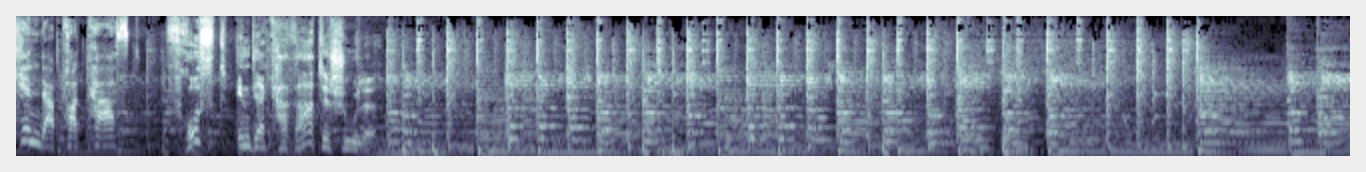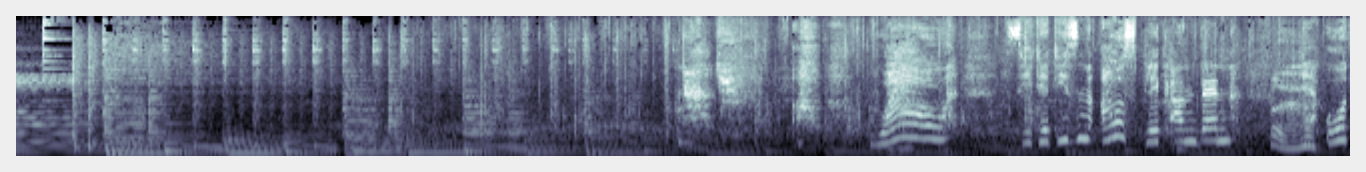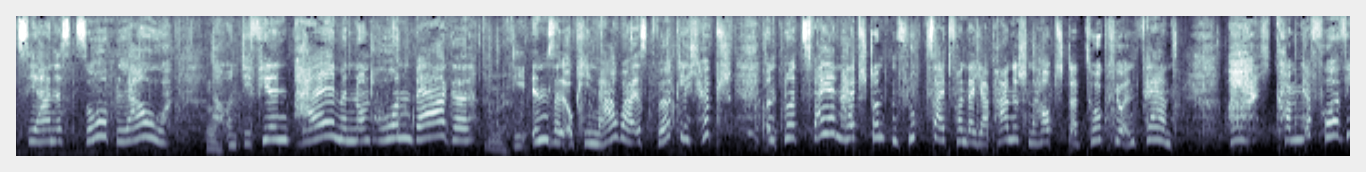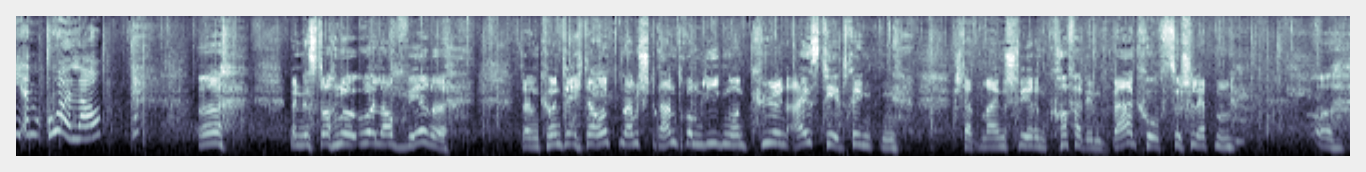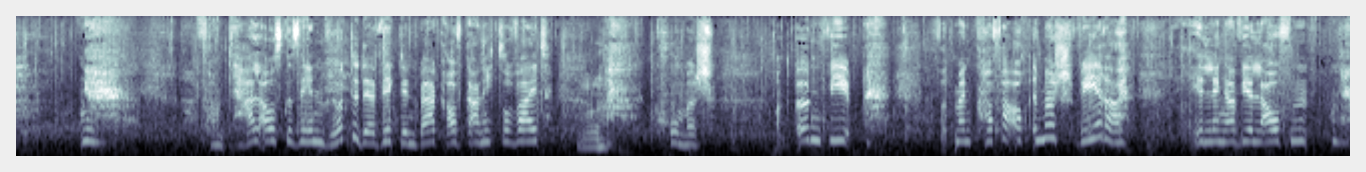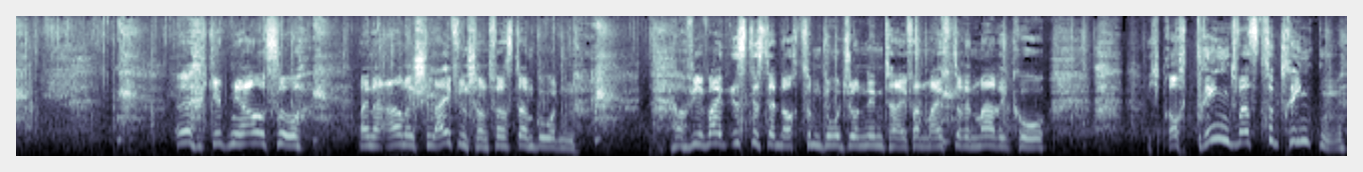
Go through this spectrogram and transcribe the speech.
Kinderpodcast. Frust in der Karateschule. Wow, sieh dir diesen Ausblick an, Ben. Der Ozean ist so blau. Und die vielen Palmen und hohen Berge. Die Insel Okinawa ist wirklich hübsch und nur zweieinhalb Stunden Flugzeit von der japanischen Hauptstadt Tokio entfernt. Oh, ich komme mir vor wie im Urlaub. Wenn es doch nur Urlaub wäre, dann könnte ich da unten am Strand rumliegen und kühlen Eistee trinken, statt meinen schweren Koffer den Berg hochzuschleppen. Vom Tal aus gesehen wirkte der Weg den Berg rauf gar nicht so weit. Ach, komisch. Und irgendwie wird mein Koffer auch immer schwerer, je länger wir laufen. Äh, geht mir auch so. Meine Arme schleifen schon fast am Boden. Aber Wie weit ist es denn noch zum Dojo Nintai von Meisterin Mariko? Ich brauche dringend was zu trinken.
